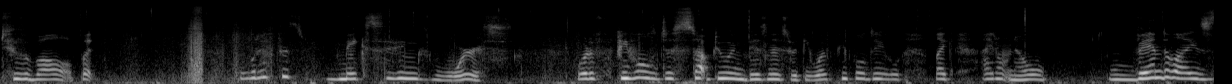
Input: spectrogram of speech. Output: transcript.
to the ball, but what if this makes things worse? What if people just stop doing business with you? What if people do, like, I don't know, vandalize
